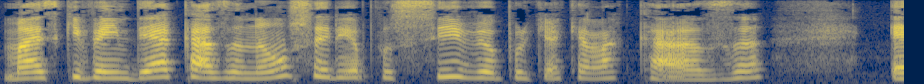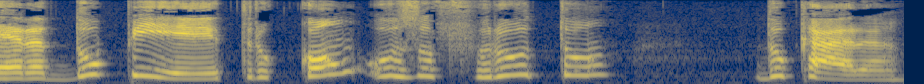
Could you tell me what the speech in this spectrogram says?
mas que vender a casa não seria possível porque aquela casa era do Pietro com usufruto do cara.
